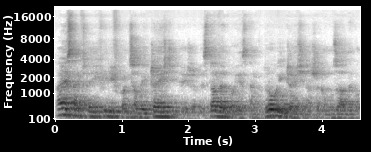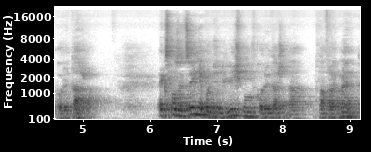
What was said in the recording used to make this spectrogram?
A jestem w tej chwili w końcowej części tejże wystawy, bo jestem w drugiej części naszego muzealnego korytarza. Ekspozycyjnie podzieliliśmy w korytarz na dwa fragmenty.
